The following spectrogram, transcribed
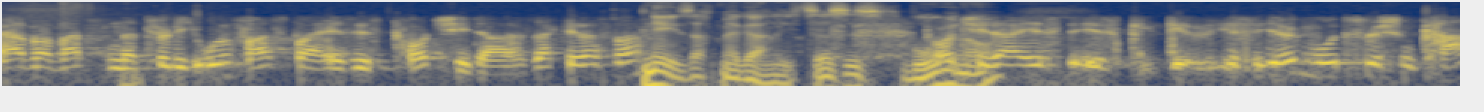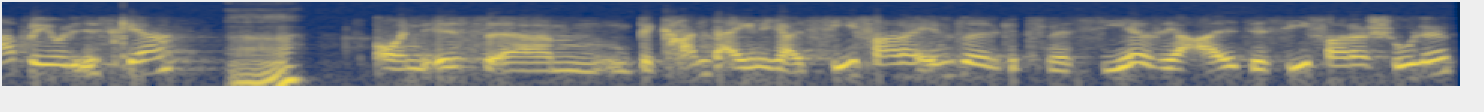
aber was natürlich unfassbar ist, ist Procida. Sagt dir das was? Nee, sagt mir gar nichts. Das ist wo Procida genau? ist, ist, ist irgendwo zwischen Capri und Ischia. Aha und ist ähm, bekannt eigentlich als Seefahrerinsel. Es gibt eine sehr, sehr alte Seefahrerschule.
